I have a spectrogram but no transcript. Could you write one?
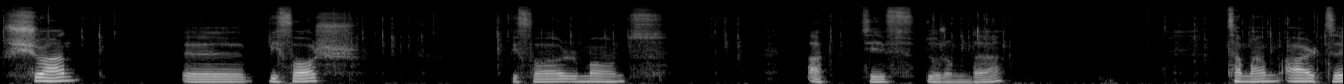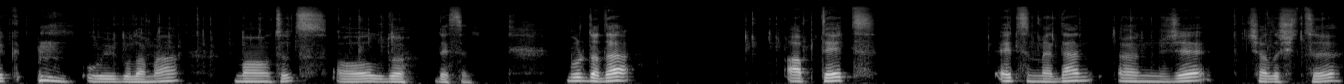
Şu an e, before before mount aktif durumda. Tamam artık uygulama mounted oldu desin. Burada da update etmeden önce çalıştı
